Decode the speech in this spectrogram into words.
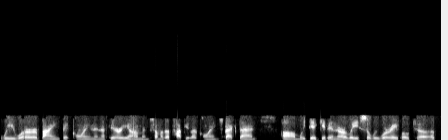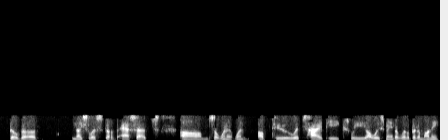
we were buying Bitcoin and Ethereum and some of the popular coins back then. Um, we did get in early, so we were able to build a nice list of assets. Um, so when it went up to its high peaks, we always made a little bit of money,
